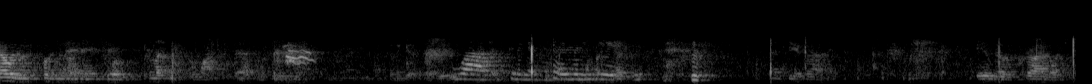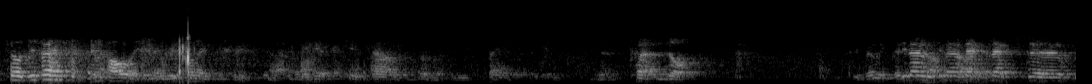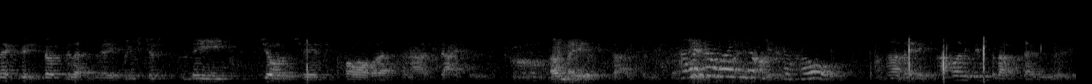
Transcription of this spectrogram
Sheldon's putting it in too. Wow, it's going to get so many views. He'll go cry like So just send something in Polish, it'll be funny. when he kicked out of the summer to be saying it again. Turns up. Really You know, you know, next, next, uh, next week's geography lesson week, it's just me, Jordan Chin, Paula, and Alex Dyson. Oh, mate one is in production.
